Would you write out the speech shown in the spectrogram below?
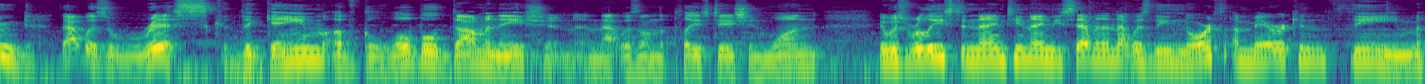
Returned. That was Risk, the game of global domination, and that was on the PlayStation 1. It was released in 1997, and that was the North American theme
